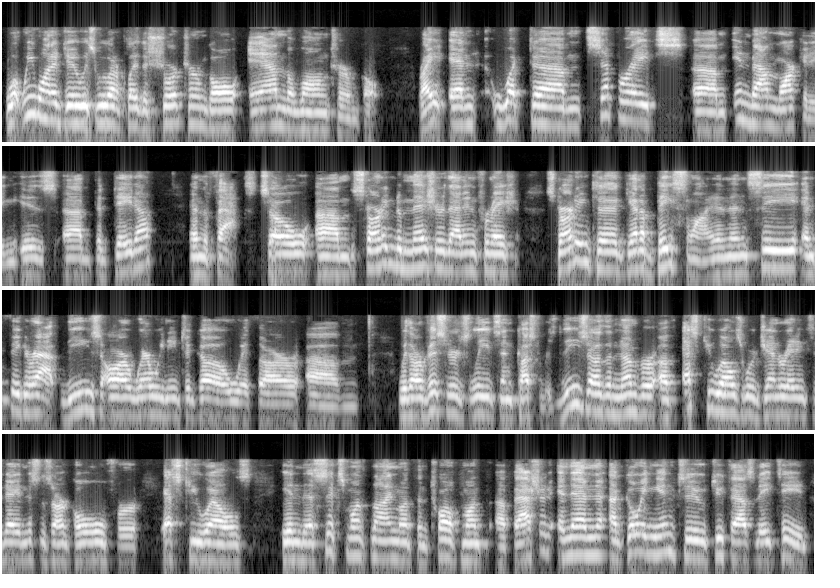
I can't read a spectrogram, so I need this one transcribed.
What we want to do is we want to play the short-term goal and the long-term goal, right? And what um, separates um, inbound marketing is uh, the data and the facts. So um, starting to measure that information starting to get a baseline and then see and figure out these are where we need to go with our um, with our visitors, leads, and customers. These are the number of SQLs we're generating today, and this is our goal for SQLs in the six month, nine month, and 12 month uh, fashion. And then uh, going into 2018,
